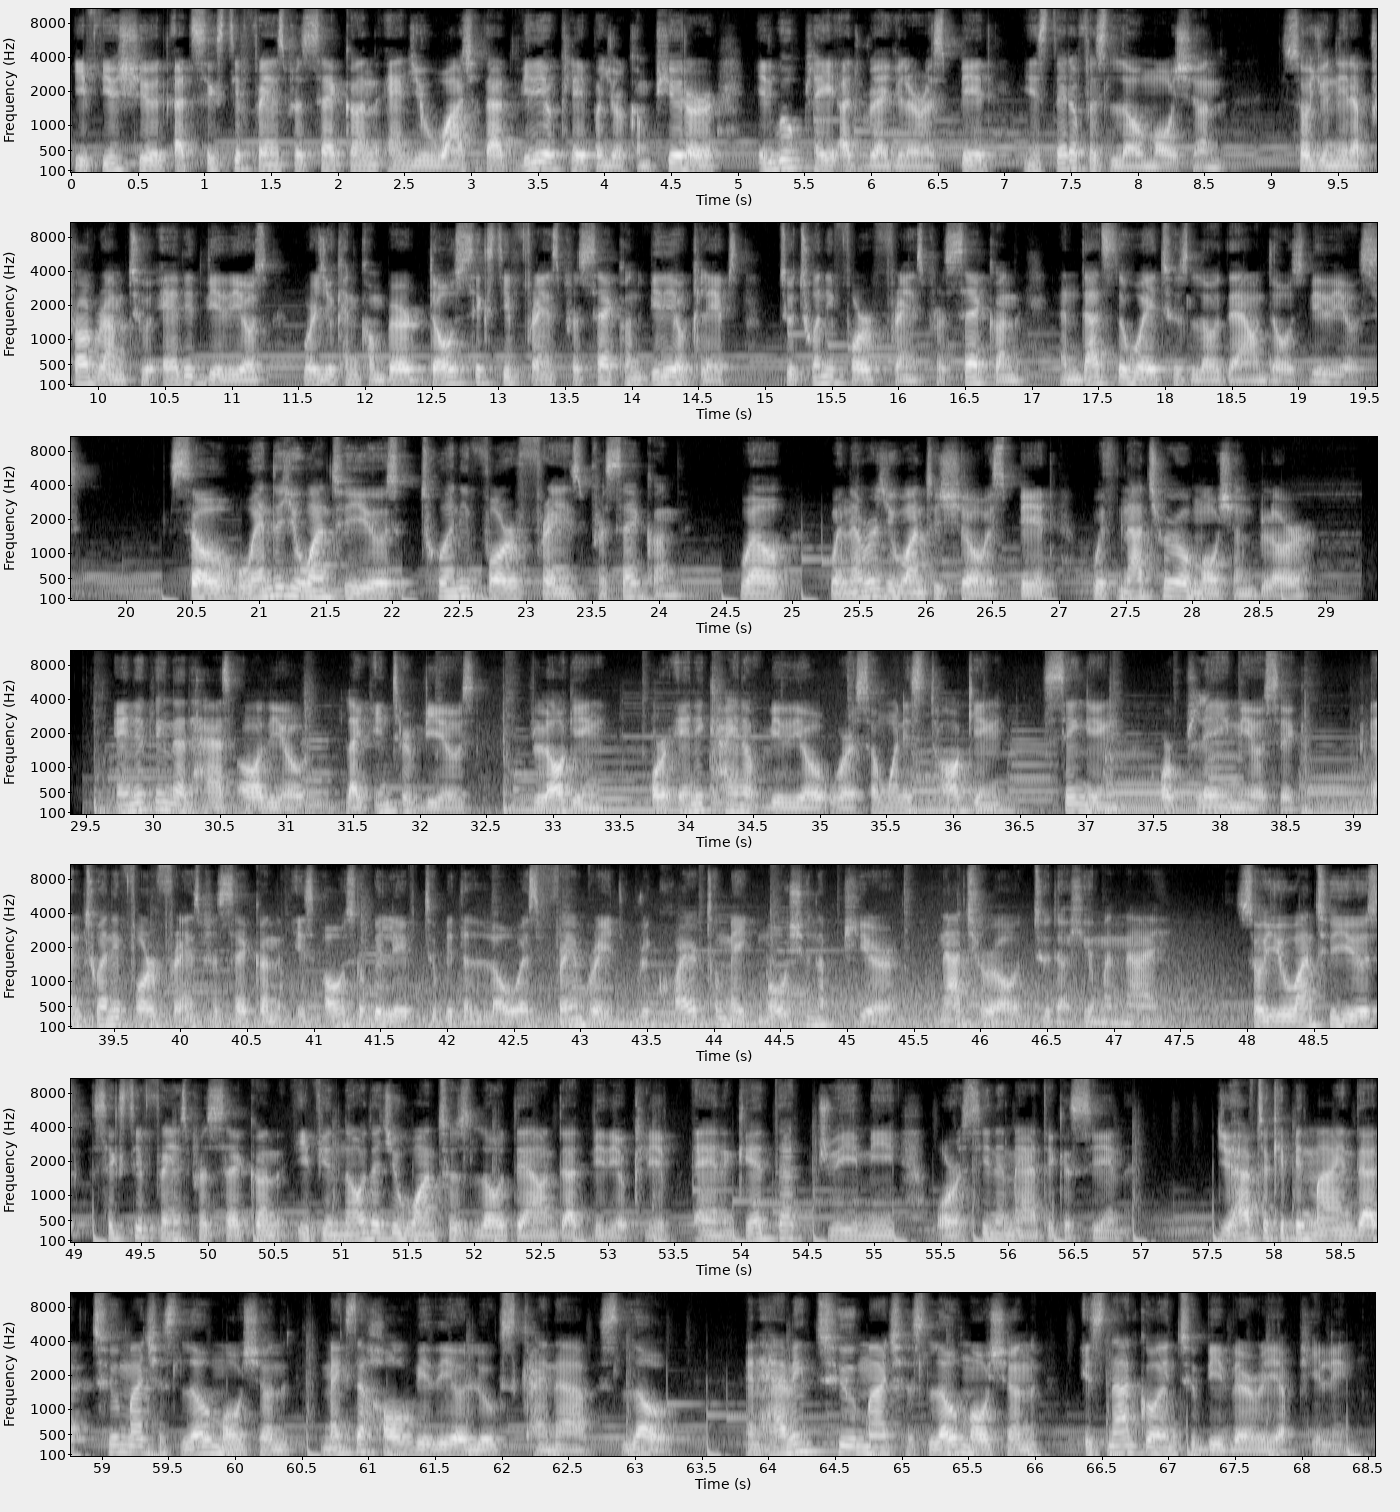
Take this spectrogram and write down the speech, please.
If you shoot at 60 frames per second and you watch that video clip on your computer, it will play at regular speed instead of slow motion. So you need a program to edit videos where you can convert those 60 frames per second video clips to 24 frames per second and that's the way to slow down those videos. So when do you want to use 24 frames per second? Well, whenever you want to show a speed with natural motion blur. Anything that has audio, like interviews, vlogging, or any kind of video where someone is talking, singing, or playing music and 24 frames per second is also believed to be the lowest frame rate required to make motion appear natural to the human eye. So you want to use 60 frames per second if you know that you want to slow down that video clip and get that dreamy or cinematic scene. You have to keep in mind that too much slow motion makes the whole video looks kinda slow. And having too much slow motion is not going to be very appealing.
